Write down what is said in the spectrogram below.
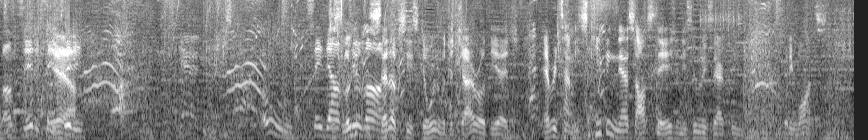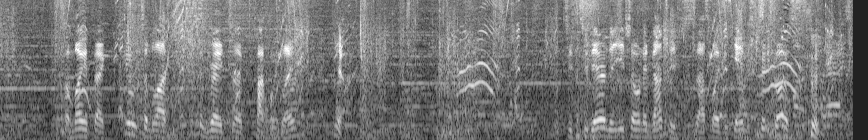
Bum City, same yeah. city. Stay down Just look at the long. setups he's doing with the gyro at the edge. Every time he's keeping Ness off stage, and he's doing exactly what he wants. But Mikeffect doing some lot, some great uh, platform play. Yeah. To, to their, they each own advantage. So that's why this game is pretty close.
